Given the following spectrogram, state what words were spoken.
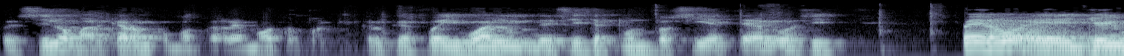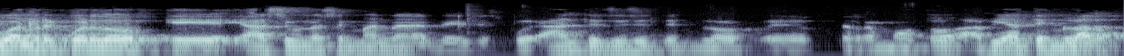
pues sí lo marcaron como terremoto, porque creo que fue igual de 7.7, algo así. Pero eh, yo igual recuerdo que hace una semana de después, antes de ese temblor, eh, terremoto, había temblado.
